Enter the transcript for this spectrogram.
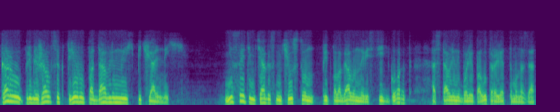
Карл приближался к Триру подавленный, печальный. Не с этим тягостным чувством предполагал он навестить город, оставленный более полутора лет тому назад.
